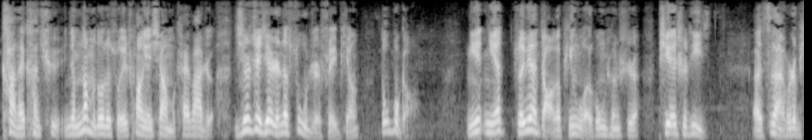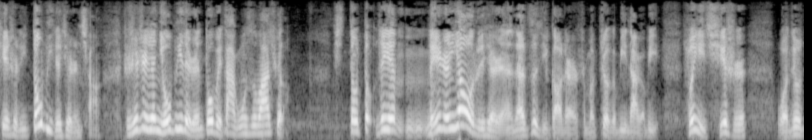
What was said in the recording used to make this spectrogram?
看来看去，你怎么那么多的所谓创业项目开发者？其实这些人的素质水平都不高。你你随便找个苹果的工程师，PhD，呃，斯坦福的 PhD 都比这些人强。只是这些牛逼的人都被大公司挖去了，都都这些没人要的这些人，那自己搞点什么这个币那个币。所以其实我就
